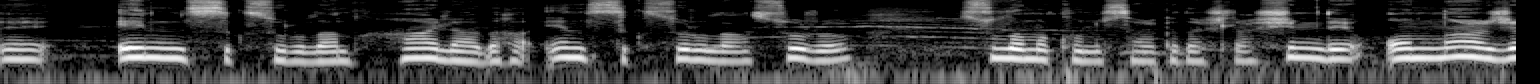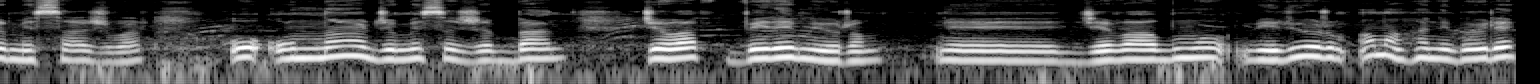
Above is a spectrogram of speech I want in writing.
e, en sık sorulan, hala daha en sık sorulan soru sulama konusu arkadaşlar. Şimdi onlarca mesaj var. O onlarca mesaja ben cevap veremiyorum. Ee, cevabımı veriyorum ama hani böyle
